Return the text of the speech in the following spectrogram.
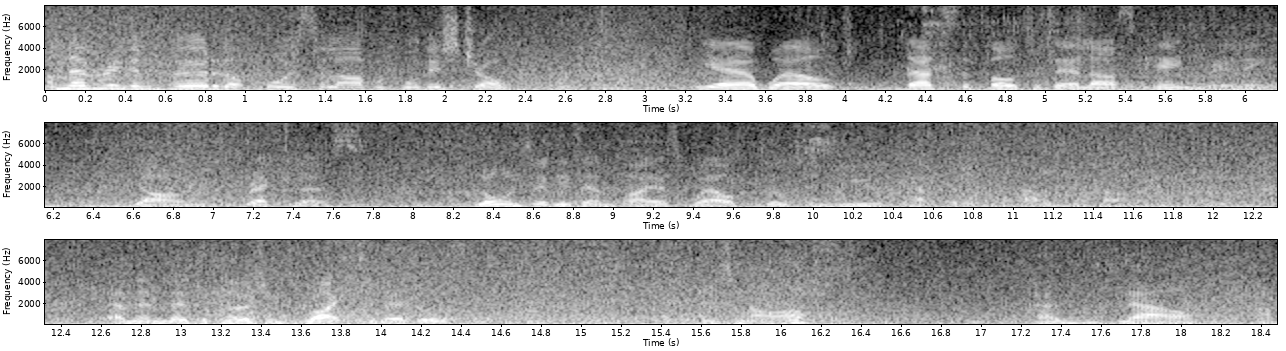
I've never even heard of the Hoysalar before this job. Yeah, well, that's the fault of their last king, really. Young, reckless, flaunted his empire's wealth, built a new capital to house the Tusk, and then led the Persians right to their doorstep. And now? And now, us.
